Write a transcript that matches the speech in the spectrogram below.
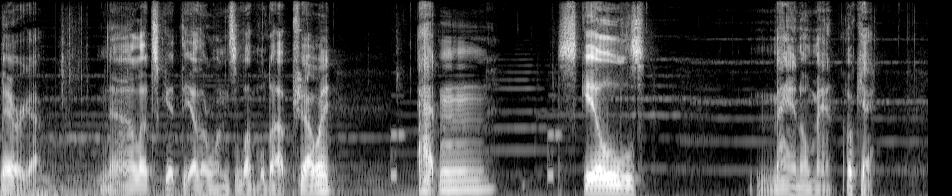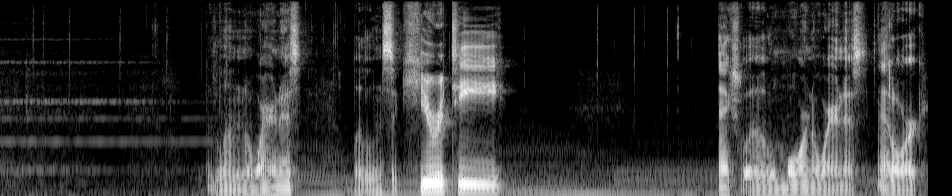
There we go. Now let's get the other ones leveled up, shall we? Atton, skills, man oh man. Okay. Little in awareness, little in security. Actually, a little more in awareness. That'll work.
